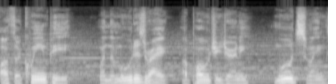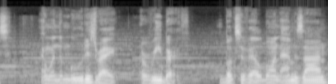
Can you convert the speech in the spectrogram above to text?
Author Queen P. When the Mood is Right, A Poetry Journey, Mood Swings, and When the Mood is Right, A Rebirth. Books available on Amazon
